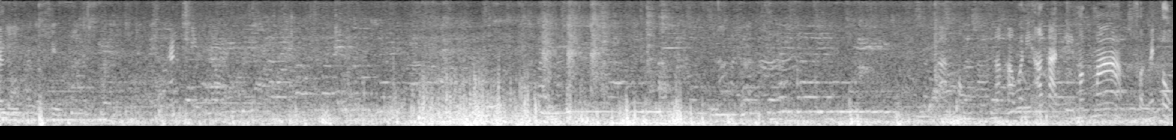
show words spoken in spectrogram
อดีนั่งกับ ฝนไม่ตก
